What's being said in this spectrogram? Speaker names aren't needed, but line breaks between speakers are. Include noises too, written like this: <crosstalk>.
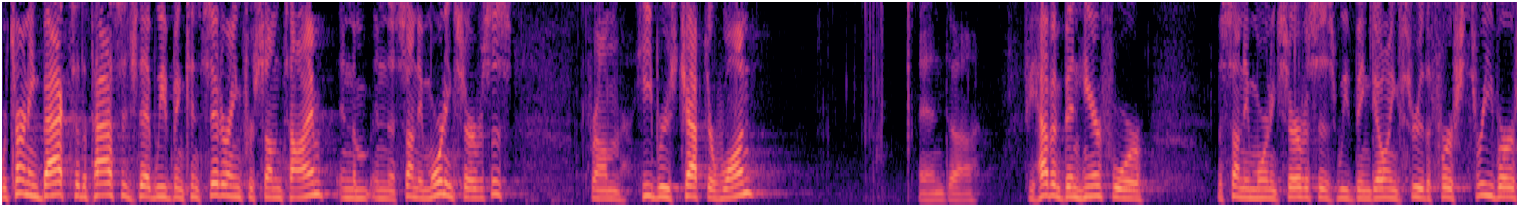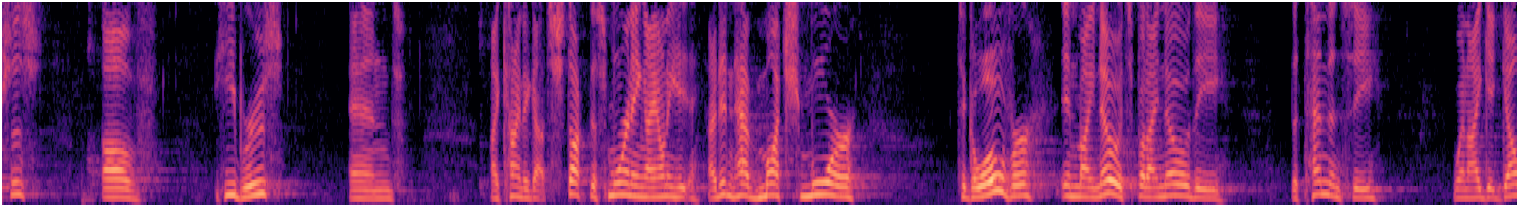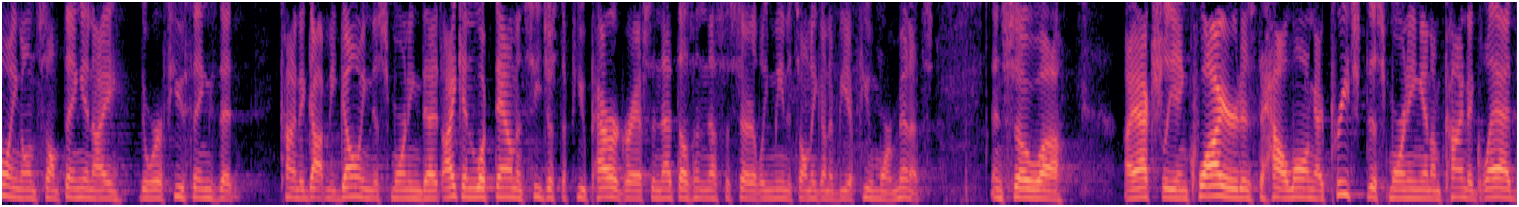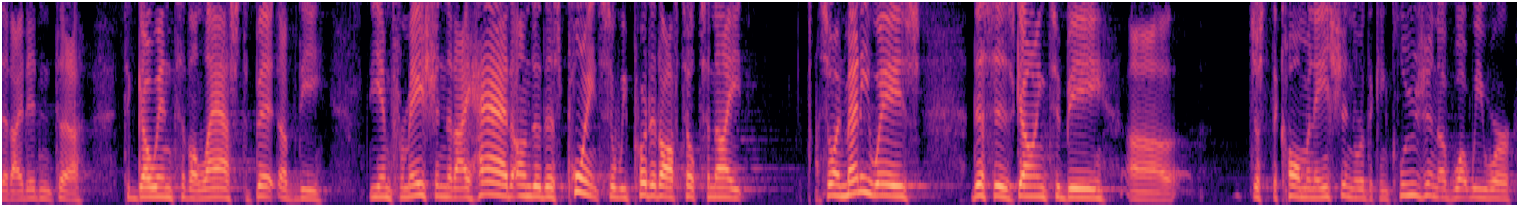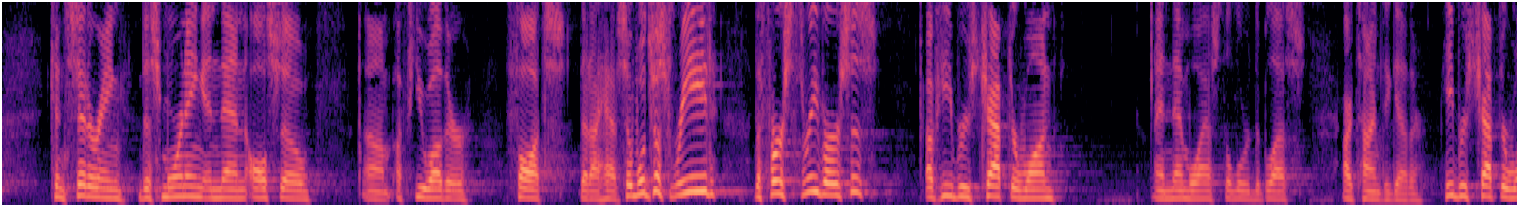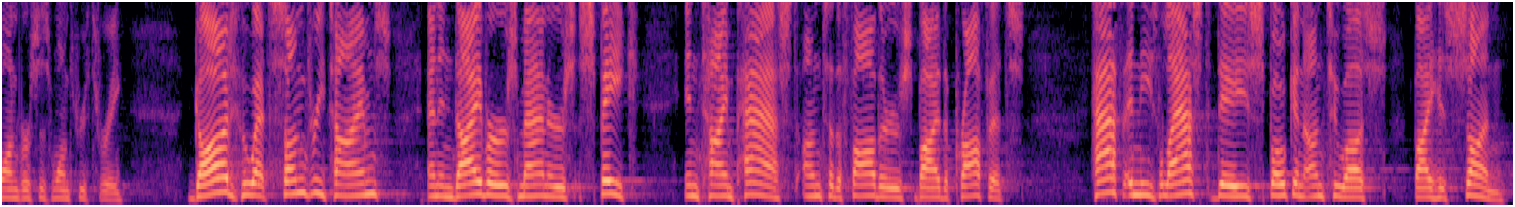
We're turning back to the passage that we've been considering for some time in the, in the Sunday morning services from Hebrews chapter 1. And uh, if you haven't been here for the Sunday morning services, we've been going through the first three verses of Hebrews. And I kind of got stuck this morning. I only I didn't have much more to go over in my notes, but I know the the tendency when I get going on something, and I, there were a few things that kind of got me going this morning, that I can look down and see just a few paragraphs, and that doesn't necessarily mean it's only going to be a few more minutes. And so uh, I actually inquired as to how long I preached this morning, and I'm kind of glad that I didn't uh, to go into the last bit of the, the information that I had under this point, so we put it off till tonight. So, in many ways, this is going to be uh, just the culmination or the conclusion of what we were considering this morning, and then also um, a few other thoughts that I have. So we'll just read the first three verses of Hebrews chapter 1, and then we'll ask the Lord to bless our time together. Hebrews chapter 1, verses 1 through 3. God, who at sundry times and in divers manners spake in time past unto the fathers by the prophets, hath in these last days spoken unto us by his Son,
